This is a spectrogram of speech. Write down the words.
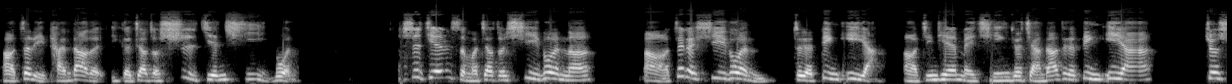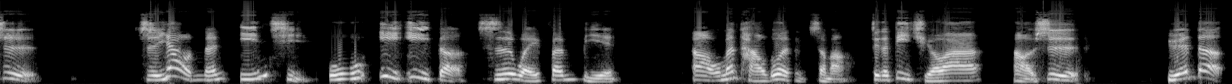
啊，这里谈到的一个叫做世间细论。世间什么叫做细论呢？啊，这个细论这个定义呀，啊，今天美琴就讲到这个定义啊，就是只要能引起无意义的思维分别。啊，我们讨论什么？这个地球啊，啊是圆的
